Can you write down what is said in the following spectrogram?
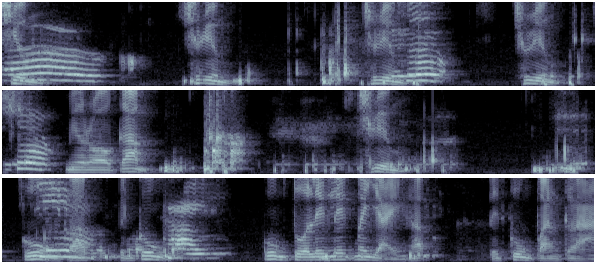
ชิมชิมชิม ชิมชิมมีรอกล้ำชิมกุ้งครับ เป็นกุ้งไก่กุ้งตัวเล็กๆ ไม่ใหญ่ครับ เป็นกุ้งปานกลาง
